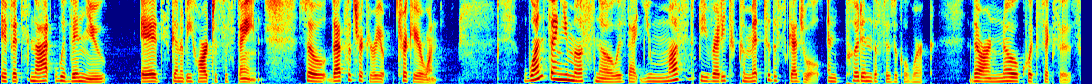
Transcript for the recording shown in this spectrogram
if it's not within you, it's going to be hard to sustain. So that's a trickier trickier one. One thing you must know is that you must be ready to commit to the schedule and put in the physical work. There are no quick fixes.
